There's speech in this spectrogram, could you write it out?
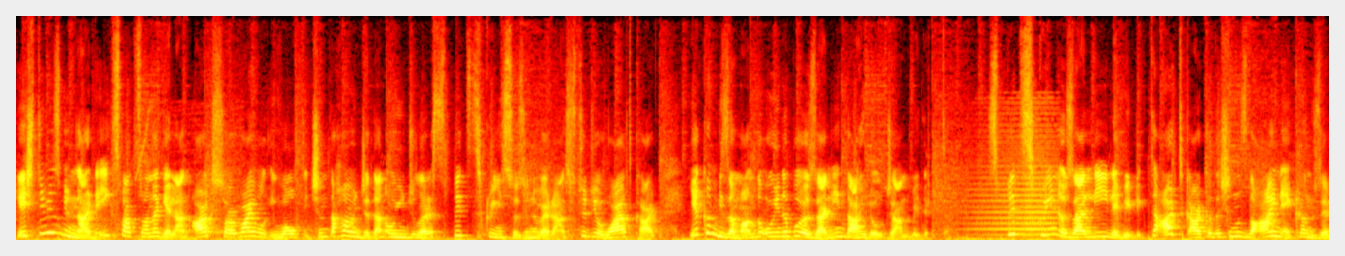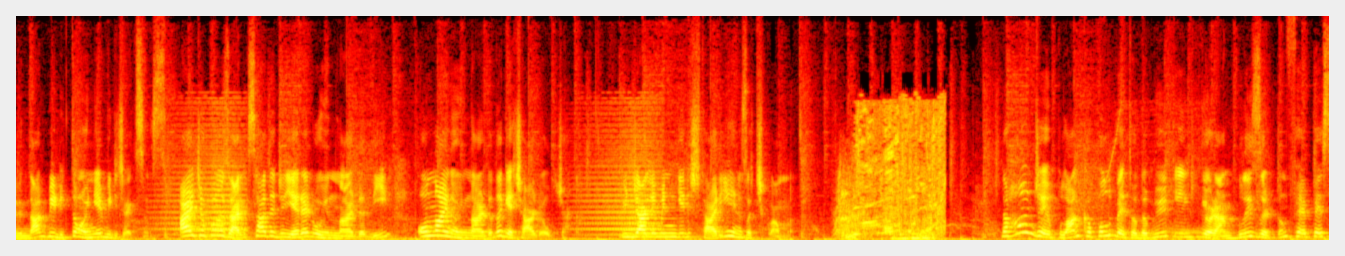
Geçtiğimiz günlerde Xbox One'a gelen Ark Survival Evolved için daha önceden oyunculara split screen sözünü veren Studio Wildcard, yakın bir zamanda oyuna bu özelliğin dahil olacağını belirtti. Split screen özelliği ile birlikte artık arkadaşınızla aynı ekran üzerinden birlikte oynayabileceksiniz. Ayrıca bu özellik sadece yerel oyunlarda değil, online oyunlarda da geçerli olacak. Güncellemenin geliş tarihi henüz açıklanmadı. Daha önce yapılan kapalı betada büyük ilgi gören Blizzard'ın FPS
